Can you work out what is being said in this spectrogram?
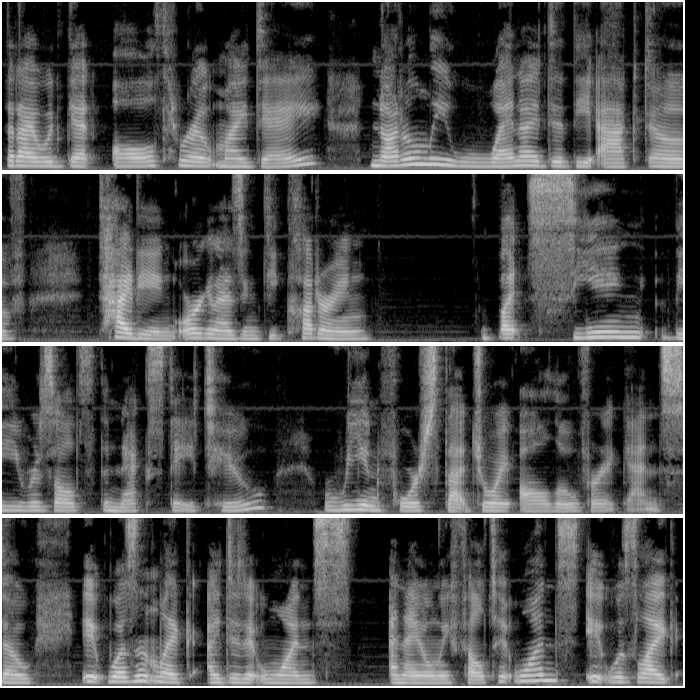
that i would get all throughout my day. Not only when i did the act of tidying organizing decluttering but seeing the results the next day too reinforced that joy all over again so it wasn't like i did it once and I only felt it once. It was like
